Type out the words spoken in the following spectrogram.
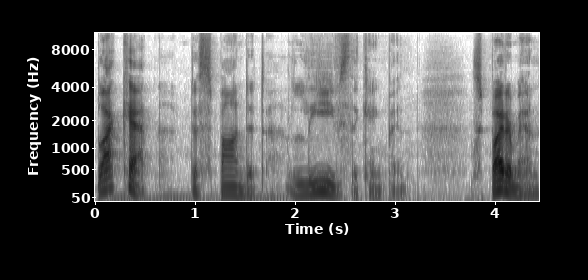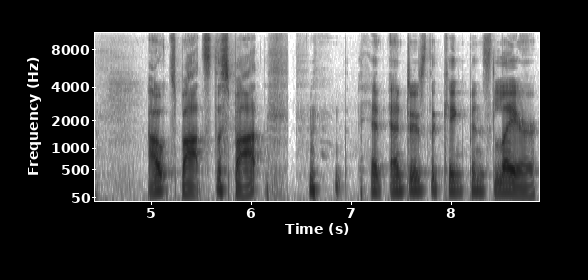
Black Cat, despondent, leaves the Kingpin. Spider Man outspots the spot and enters the Kingpin's lair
